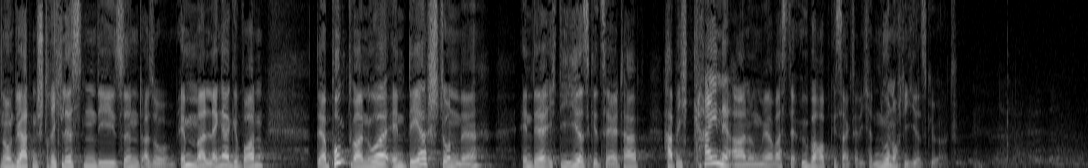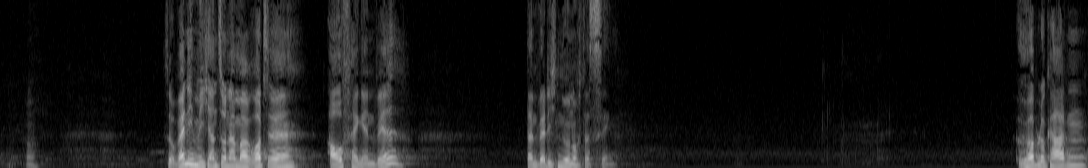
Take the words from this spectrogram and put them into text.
Ne, und wir hatten Strichlisten, die sind also immer länger geworden. Der Punkt war nur, in der Stunde in der ich die Hiers gezählt habe, habe ich keine Ahnung mehr, was der überhaupt gesagt hat. Ich habe nur noch die Hiers gehört. So, wenn ich mich an so einer Marotte aufhängen will, dann werde ich nur noch das singen. Hörblockaden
